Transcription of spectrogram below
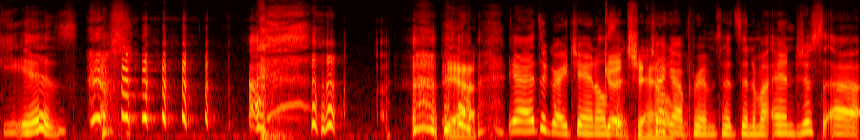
He is. yeah. Yeah, it's a great channel. Good So Check out Prim's Hood Cinema, and just uh,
